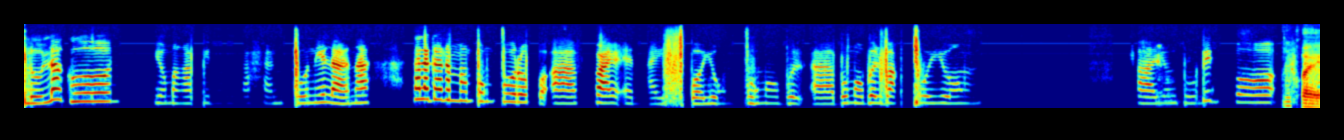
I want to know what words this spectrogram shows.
Blue Lagoon, yung mga pinuntahan po nila na talaga naman pong puro po ah, fire and ice po, yung bumubul, ah, bumubulwak po yung ah, yung tubig po. Okay.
